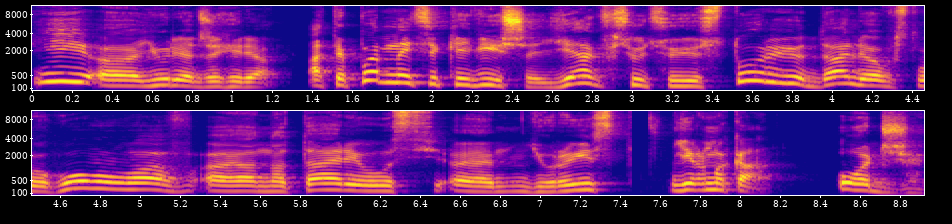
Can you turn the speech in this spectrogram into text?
і е, Юрія Джигиря. А тепер найцікавіше, як всю цю історію далі обслуговував е, нотаріус е, юрист Єрмака. Отже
